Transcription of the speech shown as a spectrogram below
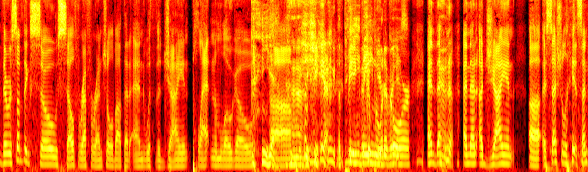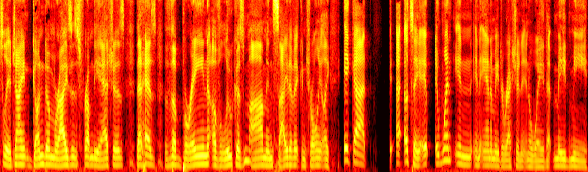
there was something so self-referential about that end with the giant platinum logo. Yeah. um, being, Yeah. The being the P-beam or computer whatever it is. core, and then Yeah. and then a giant. Uh, essentially, essentially, a giant Gundam rises from the ashes that has the brain of Luca's mom inside of it, controlling it. Like it got, uh, let's say, it, it went in an anime direction in a way that made me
